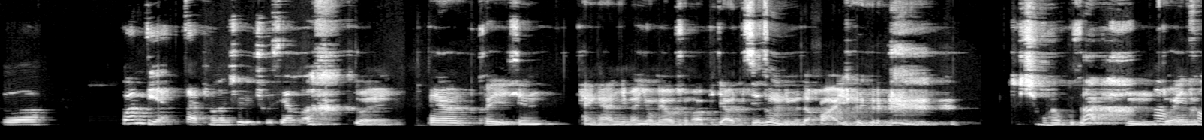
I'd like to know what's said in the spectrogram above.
和观点在评论区里出现了。对，大家可以先看一看你们有没有什么比较击中你们的话语。不在，嗯，对，你不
